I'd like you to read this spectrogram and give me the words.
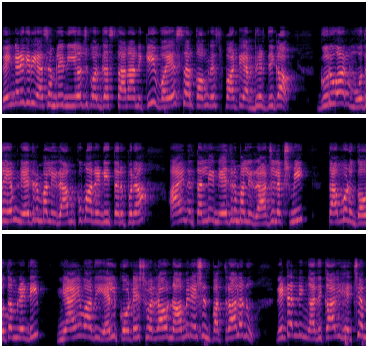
వెంకటగిరి అసెంబ్లీ నియోజకవర్గ స్థానానికి వైఎస్ఆర్ కాంగ్రెస్ పార్టీ అభ్యర్థిగా గురువారం ఉదయం నేదురుమల్లి రామ్కుమార్ రెడ్డి తరపున ఆయన తల్లి నేద్రమల్లి రాజలక్ష్మి తమ్ముడు గౌతమ్ రెడ్డి న్యాయవాది ఎల్ కోటేశ్వరరావు నామినేషన్ పత్రాలను రిటర్నింగ్ అధికారి హెచ్ఎం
